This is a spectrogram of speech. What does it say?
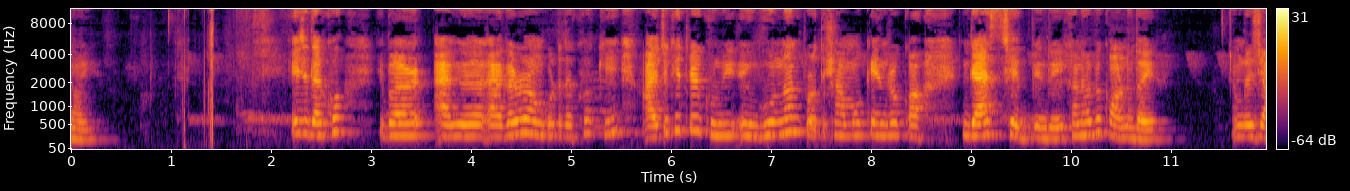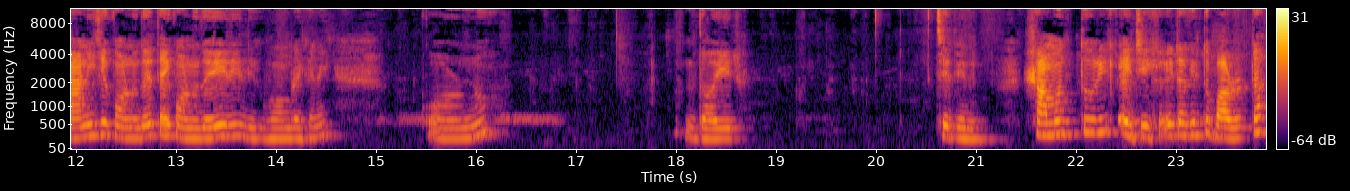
নয়। এই যে দেখো, এবার এগ- এগারোর অঙ্কটা দেখো কি? আয়তক্ষেত্রের ঘূর্ণি- ঘূর্ণন প্রতিসাম্য কেন্দ্র ড্যাশ ছেদবিন্দু, এখানে হবে কর্ণদয়ের আমরা জানি যে কর্ণদয় তাই কর্ণদয়েরই লিখব আমরা এখানে। কর্ণ দয়ের ছেদবিন্দু। সামন্তরিক, এই যে এটা কিন্তু বারোটা,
